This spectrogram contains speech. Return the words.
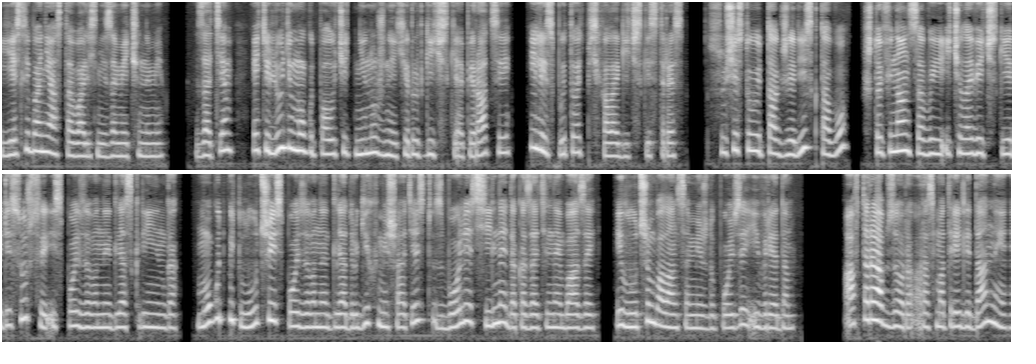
если бы они оставались незамеченными. Затем эти люди могут получить ненужные хирургические операции или испытывать психологический стресс. Существует также риск того, что финансовые и человеческие ресурсы, использованные для скрининга, могут быть лучше использованы для других вмешательств с более сильной доказательной базой и лучшим балансом между пользой и вредом. Авторы обзора рассмотрели данные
